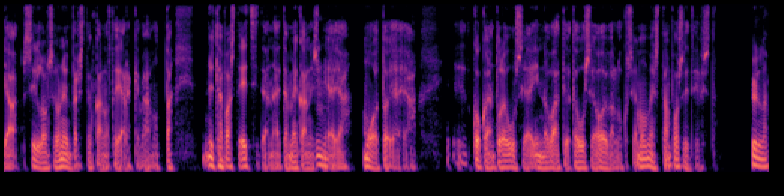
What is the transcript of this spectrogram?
ja silloin se on ympäristön kannalta järkevää, mutta nythän vasta etsitään näitä mekanismeja mm. ja muotoja ja koko ajan tulee uusia innovaatioita, uusia oivalluksia. Mun mielestä on positiivista. Kyllä.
